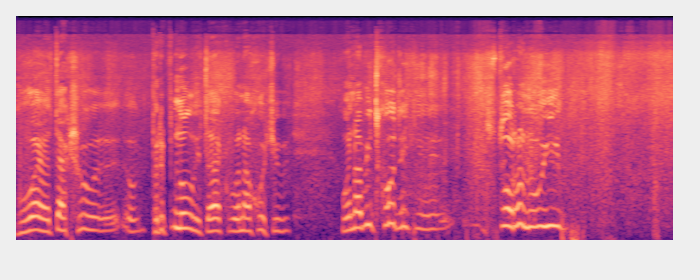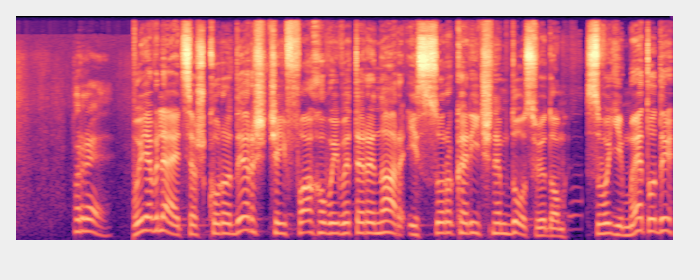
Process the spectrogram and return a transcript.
буває так, що е, припнули, так вона хоче, вона відходить е, в сторону і пре. Виявляється, шкородер ще й фаховий ветеринар із 40-річним досвідом. Свої методи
